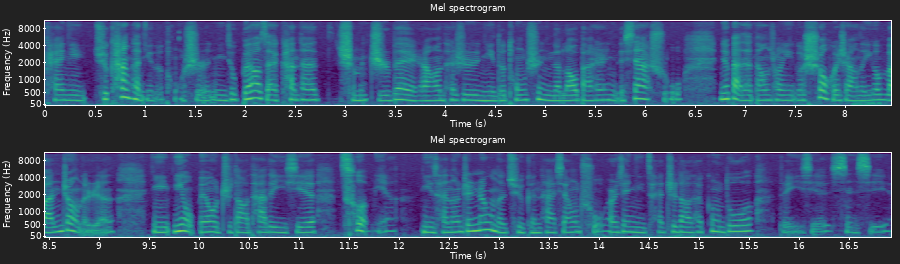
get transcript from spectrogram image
开你去看看你的同事，你就不要再看他什么职位，然后他是你的同事、你的老板还是你的下属，你就把他当成一个社会上的一个完整的人。你你有没有知道他的一些侧面？你才能真正的去跟他相处，而且你才知道他更多的一些信息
